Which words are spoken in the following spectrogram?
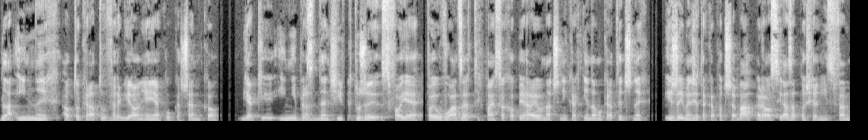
dla innych autokratów w regionie, jak Łukaszenko, jak inni prezydenci, którzy swoje, swoją władzę w tych państwach opierają na czynnikach niedemokratycznych. Jeżeli będzie taka potrzeba, Rosja za pośrednictwem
